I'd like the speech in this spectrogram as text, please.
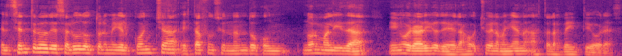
El Centro de Salud Dr. Miguel Concha está funcionando con normalidad en horario de las 8 de la mañana hasta las 20 horas.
